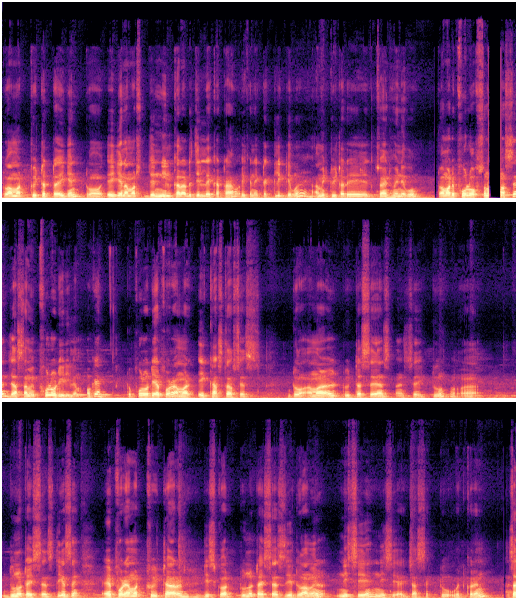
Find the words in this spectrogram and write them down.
তো আমার টুইটারটা এগেন তো এগেন আমার যে নীল কালারের যে লেখাটা, ওইখানে একটা ক্লিক দেবো আমি টুইটারে জয়েন হয়ে নেব। তো আমার ফলো অপশন আছে জাস্ট আমি ফলো দিয়ে দিলাম ওকে তো ফলো দেওয়ার পর আমার এই কাজটাও শেষ। তো আমার টুইটার শেষ একটু আহ, দুটোটাই শেষ ঠিক আছে? এরপরে আমার টুইটার ডিসকর্ড দুটোটাই শেষ যেহেতু আমার নিচে নিচে জাস্ট একটু ওয়েট করেন। আচ্ছা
